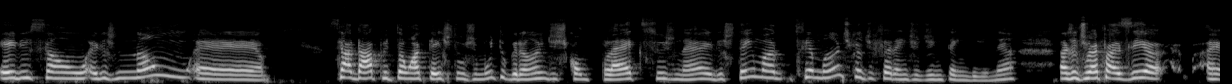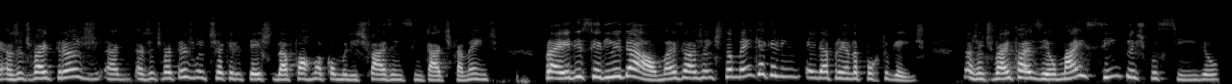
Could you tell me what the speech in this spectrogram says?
eles são, eles não é, se adaptam a textos muito grandes, complexos, né? Eles têm uma semântica diferente de entender, né? A gente vai fazer, é, a gente vai, trans, a gente vai transmitir aquele texto da forma como eles fazem sintaticamente, para ele seria o ideal, mas a gente também quer que ele, ele aprenda português. Então, a gente vai fazer o mais simples possível,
